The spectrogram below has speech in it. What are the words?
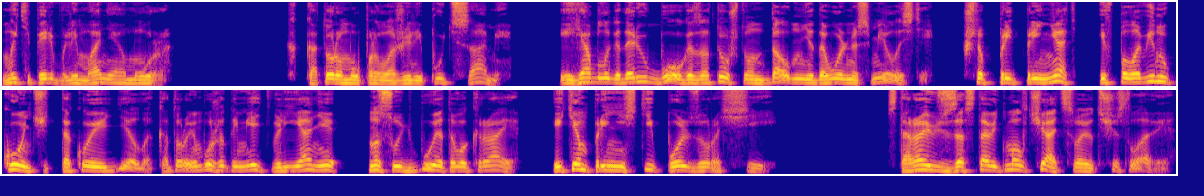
мы теперь в лимане Амура, к которому проложили путь сами, и я благодарю Бога за то, что Он дал мне довольно смелости, чтобы предпринять и в половину кончить такое дело, которое может иметь влияние на судьбу этого края и тем принести пользу России. Стараюсь заставить молчать свое тщеславие,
